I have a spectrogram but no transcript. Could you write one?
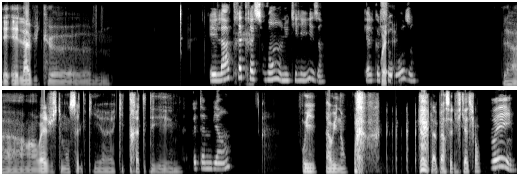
et, et là, vu que. Et là, très très souvent, on utilise quelque Ouais. chose. La, ouais, justement, celle qui, euh, qui traite des. que t'aimes bien. Oui, ah oui, non. La personnification. Oui,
